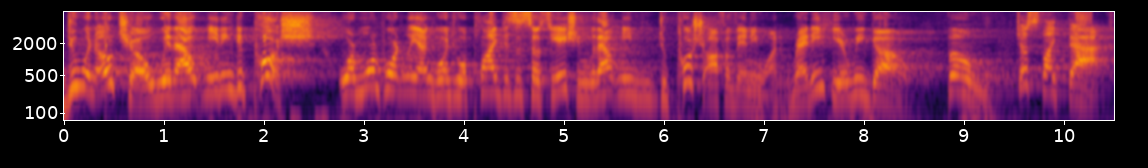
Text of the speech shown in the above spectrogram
do an ocho without needing to push. Or more importantly, I'm going to apply disassociation without needing to push off of anyone. Ready? Here we go. Boom. Just like that.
